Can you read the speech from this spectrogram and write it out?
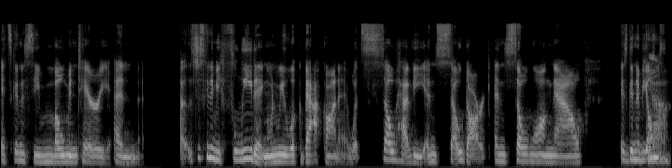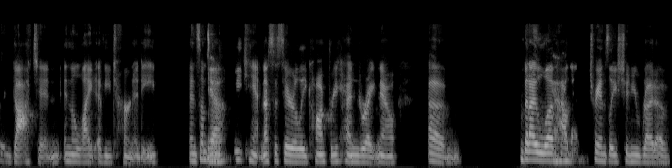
it's going to seem momentary and uh, it's just going to be fleeting when we look back on it. What's so heavy and so dark and so long now is going to be yeah. almost forgotten in the light of eternity and something yeah. we can't necessarily comprehend right now. Um, but I love yeah. how that translation you read of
